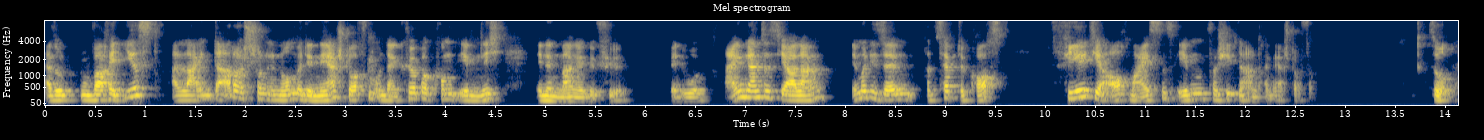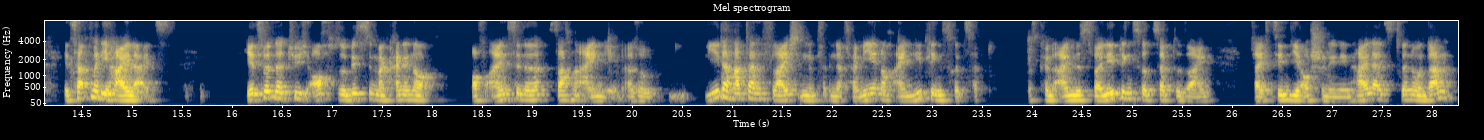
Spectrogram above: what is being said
Also du variierst allein dadurch schon enorm mit den Nährstoffen und dein Körper kommt eben nicht in ein Mangelgefühl. Wenn du ein ganzes Jahr lang immer dieselben Rezepte kochst, fehlt dir auch meistens eben verschiedene andere Nährstoffe. So, jetzt hat man die Highlights. Jetzt wird natürlich auch so ein bisschen, man kann ja noch auf einzelne Sachen eingehen. Also jeder hat dann vielleicht in der Familie noch ein Lieblingsrezept. Das können ein bis zwei Lieblingsrezepte sein. Vielleicht sind die auch schon in den Highlights drin. Und dann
